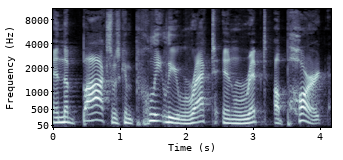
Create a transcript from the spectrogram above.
And the box was completely wrecked and ripped apart.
